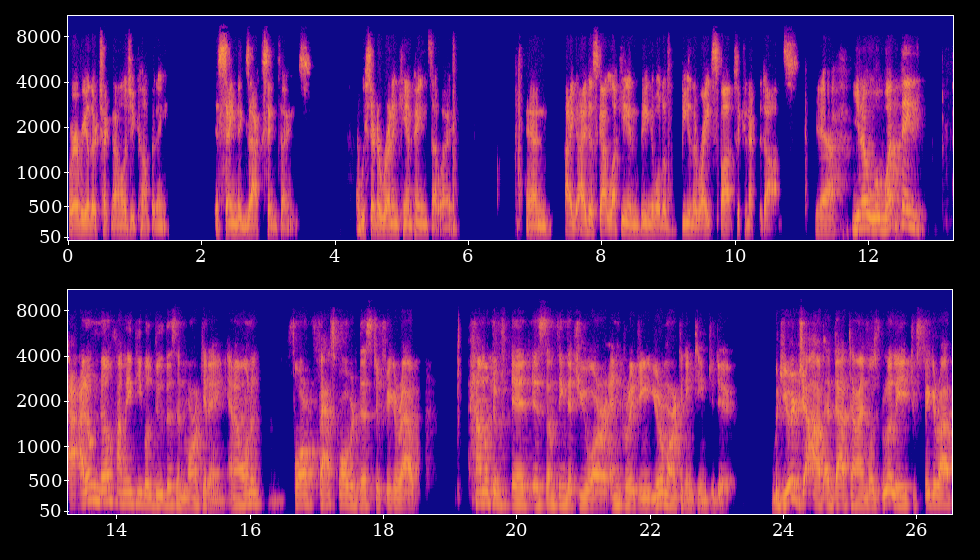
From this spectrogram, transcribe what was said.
or every other technology company is saying the exact same things. And we started running campaigns that way. And I, I just got lucky in being able to be in the right spot to connect the dots. Yeah. You know, well, one thing I don't know how many people do this in marketing, and I want to for fast forward this to figure out how much of it is something that you are encouraging your marketing team to do. But your job at that time was really to figure out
